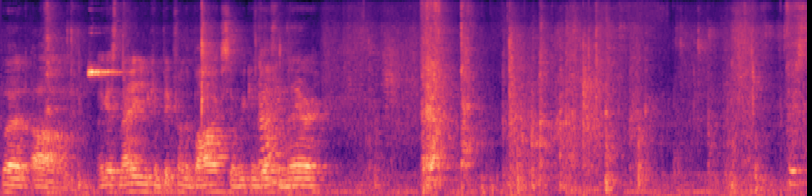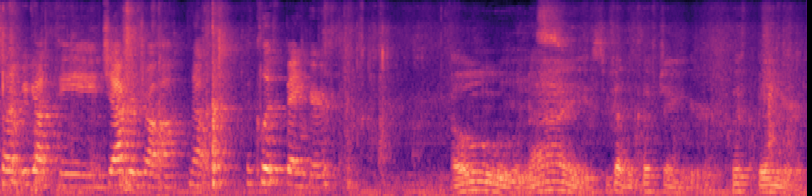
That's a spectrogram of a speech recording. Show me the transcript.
But um, I guess Maddie, you can pick from the box and we can go from there. First up, we got the Jabberjaw, no, the Cliff Banger. Oh, nice. We got the cliff banger. Cliff banger.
